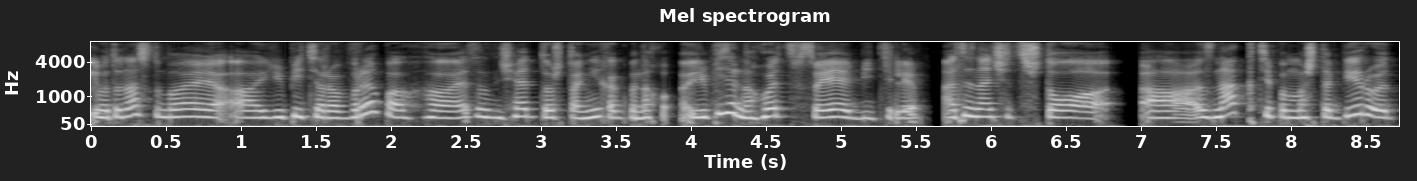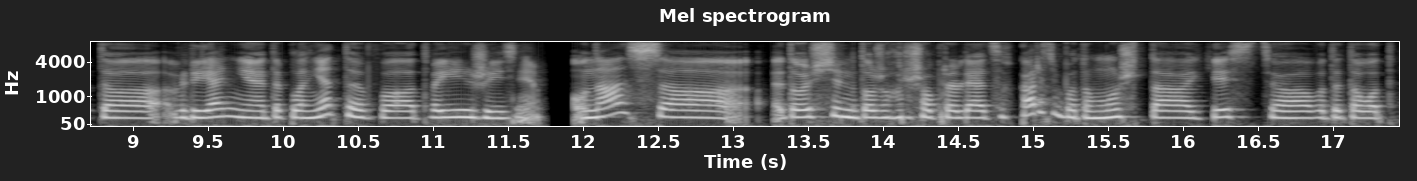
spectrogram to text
И вот у нас с тобой а, Юпитера в рыбах, а, это означает то, что они как бы наход... Юпитер находится в своей обители. А это значит, что знак типа масштабирует влияние этой планеты в твоей жизни. У нас это очень сильно тоже хорошо проявляется в карте, потому что есть вот это вот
